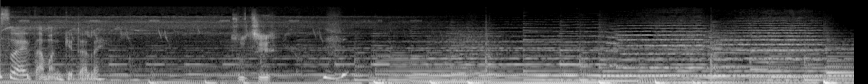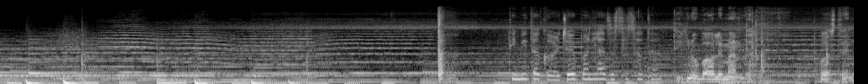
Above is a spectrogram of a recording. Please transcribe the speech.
सुहाए तामाङ केटालाई? चुची तिमी त घर जै बन्ला जस्तो छ त। तिम्रो बाउले मान्दा। बस्दैन।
